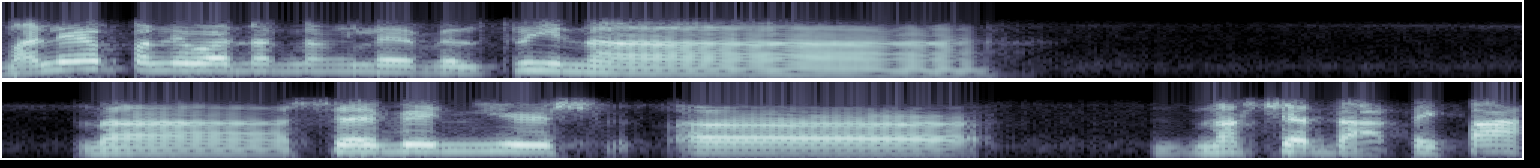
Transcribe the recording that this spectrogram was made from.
mali ang paliwanag ng level 3 na na 7 years uh, na siya dati pa.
